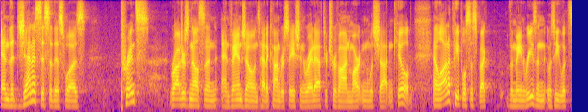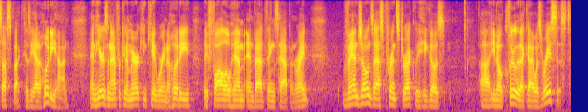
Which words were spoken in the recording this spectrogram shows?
and the genesis of this was Prince, Rogers Nelson, and Van Jones had a conversation right after Trayvon Martin was shot and killed. And a lot of people suspect the main reason was he looked suspect because he had a hoodie on. And here's an African American kid wearing a hoodie. They follow him, and bad things happen, right? Van Jones asked Prince directly. He goes, uh, "You know, clearly that guy was racist."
